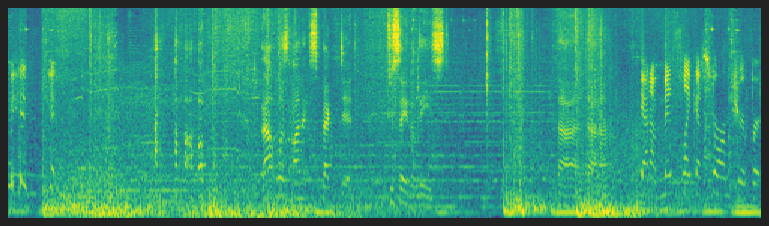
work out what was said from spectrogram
Missed it. That was unexpected, to say the least. Gonna miss like a stormtrooper.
